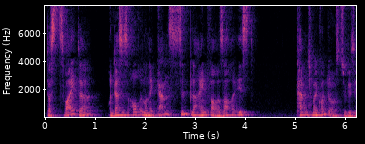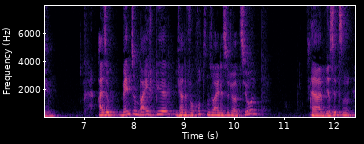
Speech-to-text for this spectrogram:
Das zweite, und das ist auch immer eine ganz simple, einfache Sache, ist, kann ich mal Kontoauszüge sehen. Also wenn zum Beispiel, ich hatte vor kurzem so eine Situation, äh, wir sitzen,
